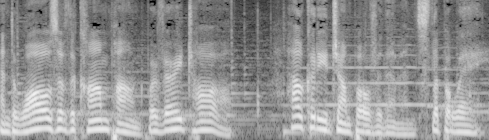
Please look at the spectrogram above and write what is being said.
and the walls of the compound were very tall. How could he jump over them and slip away?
